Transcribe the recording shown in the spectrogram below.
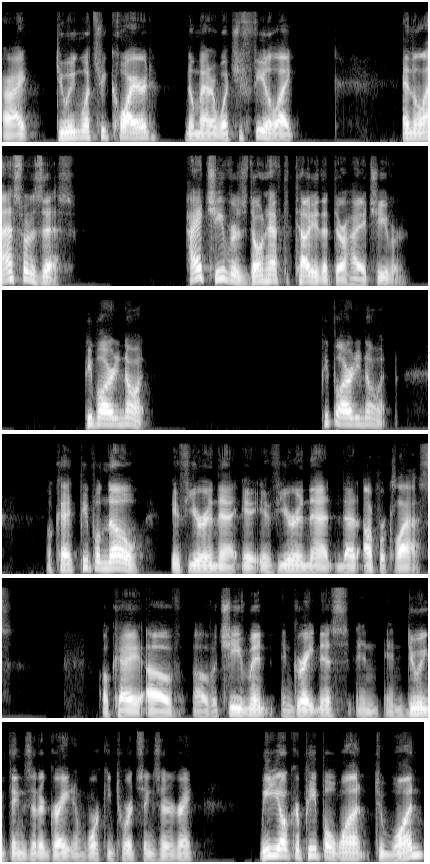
All right. Doing what's required, no matter what you feel like. And the last one is this High achievers don't have to tell you that they're a high achiever. People already know it. People already know it. Okay? People know if you're in that if you're in that that upper class okay of of achievement and greatness and and doing things that are great and working towards things that are great mediocre people want to one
